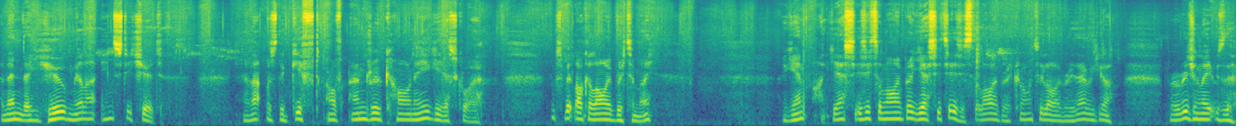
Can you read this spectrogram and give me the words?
And then the Hugh Miller Institute. And that was the gift of Andrew Carnegie Esquire. Looks a bit like a library to me. Again, yes, is it a library? Yes, it is. It's the library, Cromarty Library. There we go. But originally it was the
